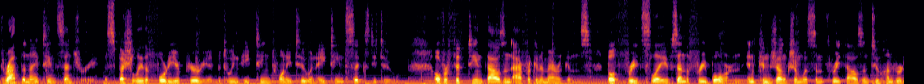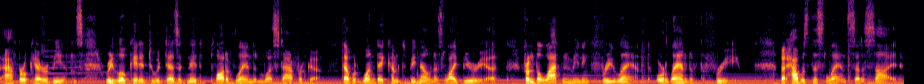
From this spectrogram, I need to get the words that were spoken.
Throughout the 19th century, especially the 40 year period between 1822 and 1862, over 15,000 African Americans, both freed slaves and the freeborn, in conjunction with some 3,200 Afro Caribbeans, relocated to a designated plot of land in West Africa that would one day come to be known as Liberia, from the Latin meaning free land or land of the free. But how was this land set aside?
